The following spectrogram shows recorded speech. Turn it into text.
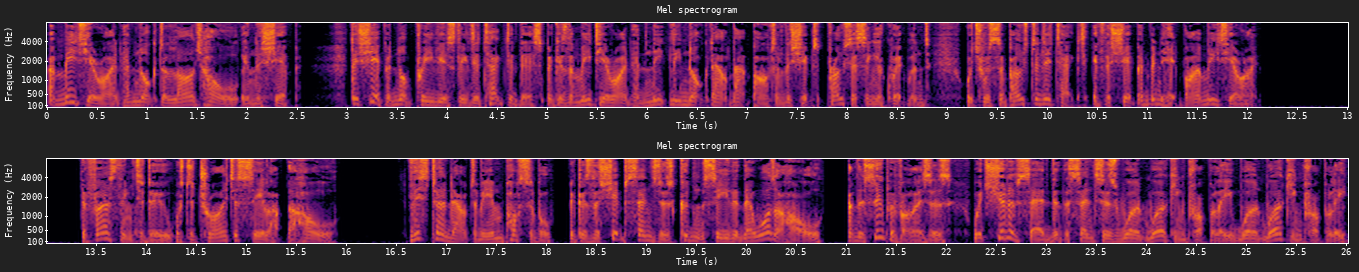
A meteorite had knocked a large hole in the ship. The ship had not previously detected this because the meteorite had neatly knocked out that part of the ship's processing equipment which was supposed to detect if the ship had been hit by a meteorite. The first thing to do was to try to seal up the hole. This turned out to be impossible because the ship's sensors couldn't see that there was a hole, and the supervisors, which should have said that the sensors weren't working properly, weren't working properly,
